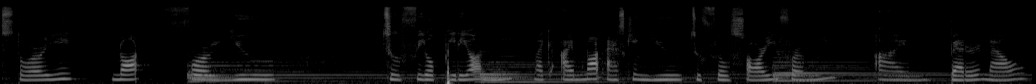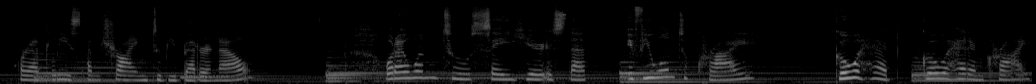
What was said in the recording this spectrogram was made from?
story not for you to feel pity on me. Like, I'm not asking you to feel sorry for me. I'm better now, or at least I'm trying to be better now. What I want to say here is that if you want to cry, go ahead, go ahead and cry.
